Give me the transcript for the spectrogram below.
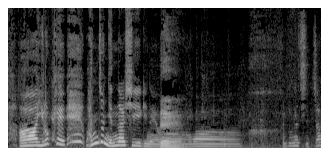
아, 이렇게 완전 옛날식이네요. 네. 와, 이거는 진짜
